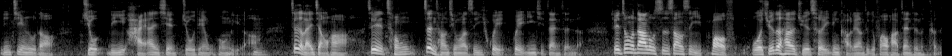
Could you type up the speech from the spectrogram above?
已经进入到九离海岸线九点五公里了啊。这个来讲的话，这从正常情况是会会引起战争的。所以中国大陆事实上是以报复，我觉得他的决策一定考量这个爆发战争的可能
